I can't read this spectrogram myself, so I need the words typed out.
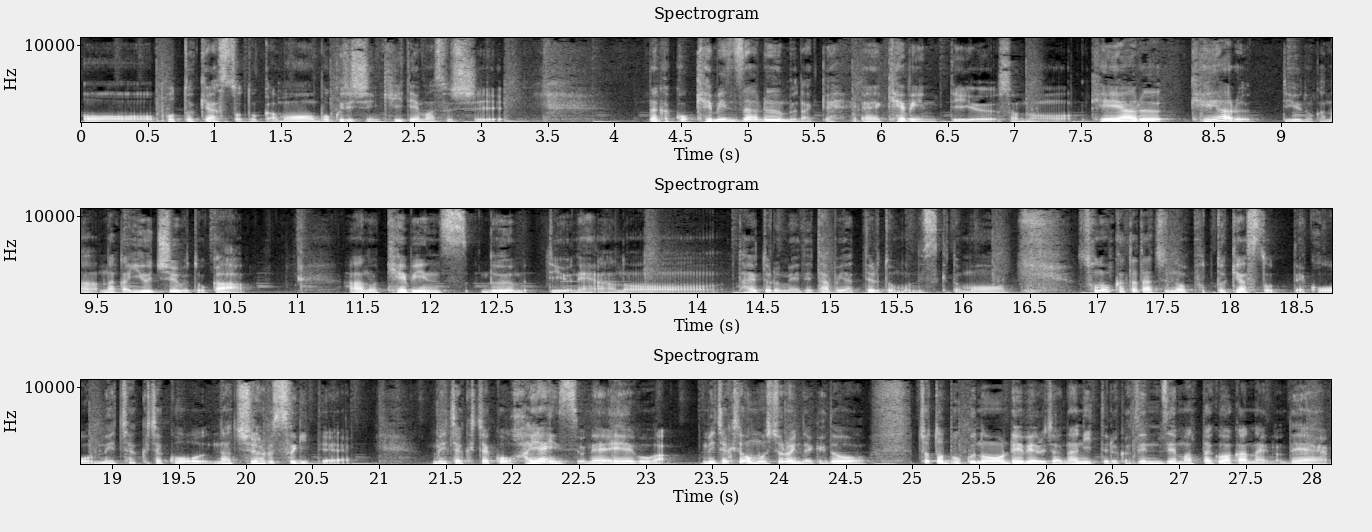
ポッドキャストとかも僕自身聞いてますし、なんかこう、ケビン・ザ・ルームだっけ、えー、ケビンっていう、その、KR、KR っていうのかな？なんか YouTube とか、あの、ケビンス・ルームっていうね、あの、タイトル名で多分やってると思うんですけども、その方たちのポッドキャストってこう、めちゃくちゃこう、ナチュラルすぎて、めちゃくちゃこう、早いんですよね、英語が。めちゃくちゃ面白いんだけど、ちょっと僕のレベルじゃ何言ってるか全然全くわかんないので、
